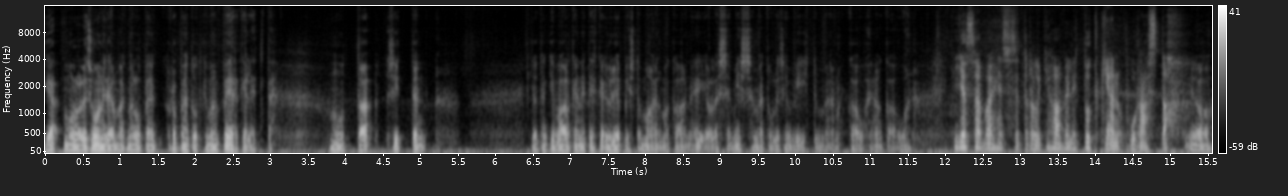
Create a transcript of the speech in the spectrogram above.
Ja mulla oli suunnitelma, että mä rupean, rupean tutkimaan perkelettä. Mutta sitten jotenkin valkeni, että ehkä yliopistomaailmakaan ei ole se, missä mä tulisin viihtymään kauhean kauan. Jossain vaiheessa se todellakin haaveilit tutkijan urasta. Joo,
